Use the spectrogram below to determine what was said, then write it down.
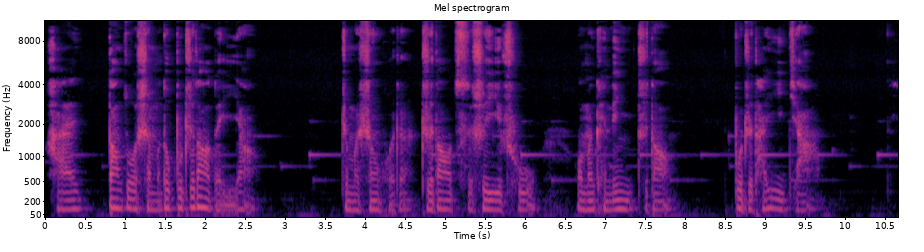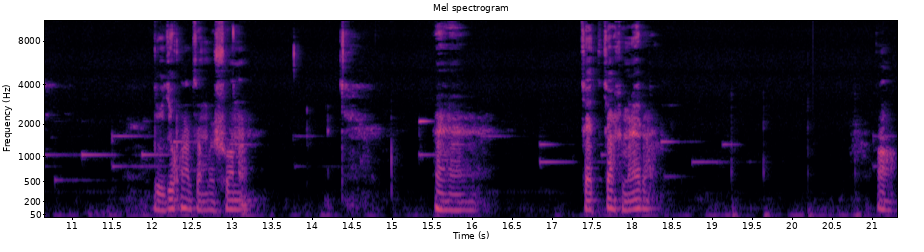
还当做什么都不知道的一样，这么生活着。直到此事一出，我们肯定知道，不止他一家。有句话怎么说呢？嗯，叫叫什么来着？啊，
